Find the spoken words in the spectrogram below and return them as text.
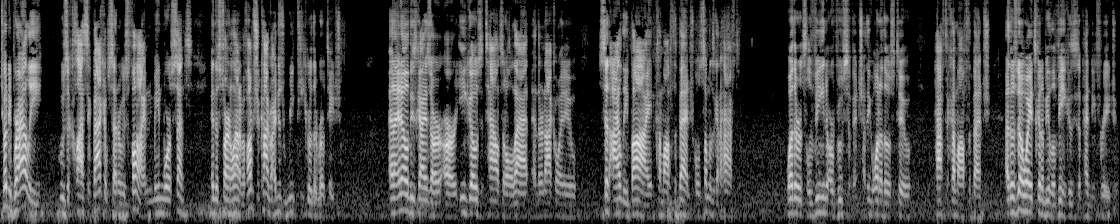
Tony Bradley, who's a classic backup center who's fine, made more sense in the starting lineup. If I'm Chicago, I just re-tinker the rotation. And I know these guys are, are egos and talents and all that, and they're not going to sit idly by and come off the bench. Well, someone's going to have to. Whether it's LaVine or Vucevic, I think one of those two have to come off the bench. And there's no way it's going to be LaVine because he's a pending free agent.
